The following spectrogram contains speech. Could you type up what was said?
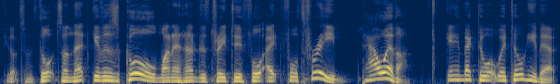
If you've got some thoughts on that, give us a call 1 800 324 843. However, getting back to what we're talking about.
